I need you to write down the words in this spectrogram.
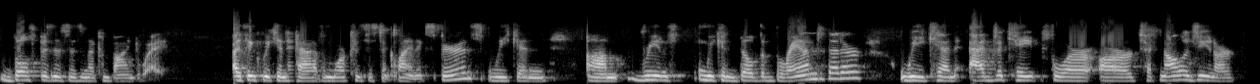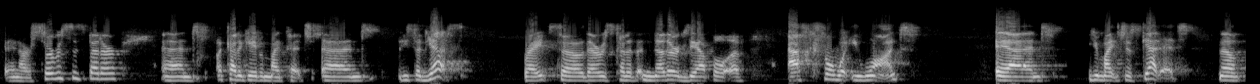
both businesses in a combined way. I think we can have a more consistent client experience. We can um, we can build the brand better. We can advocate for our technology and our and our services better." And I kind of gave him my pitch, and he said yes right? So there was kind of another example of ask for what you want and you might just get it. Now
